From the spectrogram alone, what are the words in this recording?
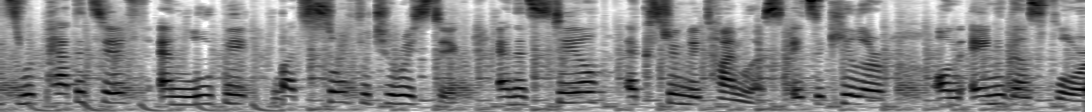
It's repetitive and loopy, but so futuristic, and it's still extremely timeless. It's a killer on any dance floor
